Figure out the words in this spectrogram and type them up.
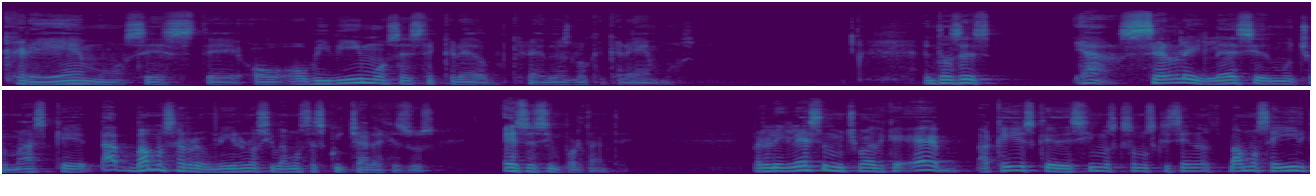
creemos este o, vivimos este credo, credo es lo que creemos. Entonces, ya, ser la iglesia es mucho más que vamos a reunirnos y vamos a escuchar a Jesús. Eso es importante. Pero la iglesia es mucho más de que eh, aquellos que decimos que somos cristianos, vamos a ir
